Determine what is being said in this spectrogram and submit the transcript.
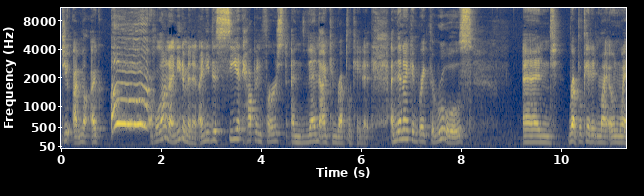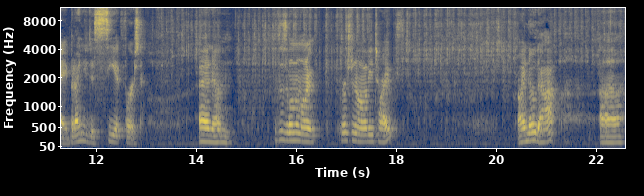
do I'm not like ah hold on I need a minute. I need to see it happen first and then I can replicate it. And then I can break the rules and replicate it in my own way but I need to see it first. And um this is one of my personality types. I know that. Uh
